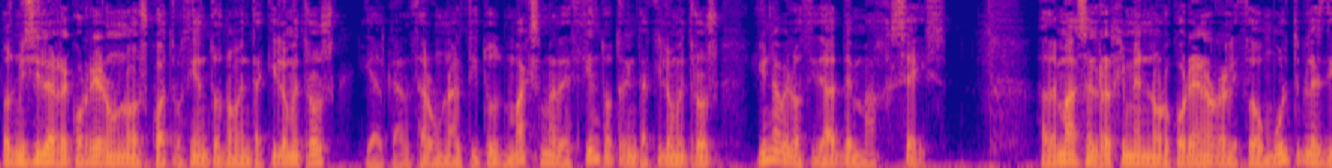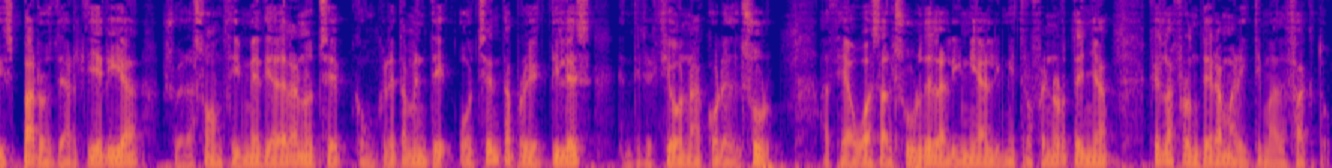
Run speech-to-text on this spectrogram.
Los misiles recorrieron unos 490 kilómetros y alcanzaron una altitud máxima de 130 kilómetros y una velocidad de Mach 6. Además, el régimen norcoreano realizó múltiples disparos de artillería sobre las once y media de la noche, concretamente 80 proyectiles en dirección a Corea del Sur, hacia aguas al sur de la línea limítrofe norteña, que es la frontera marítima de facto.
